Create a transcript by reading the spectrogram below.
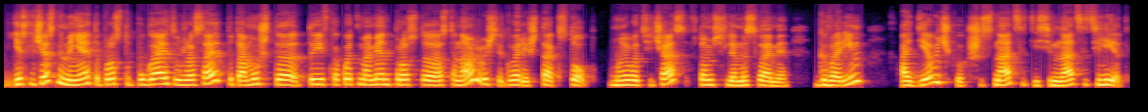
если честно, меня это просто пугает и ужасает, потому что ты в какой-то момент просто останавливаешься и говоришь, так, стоп, мы вот сейчас, в том числе мы с вами, говорим о девочках 16-17 лет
